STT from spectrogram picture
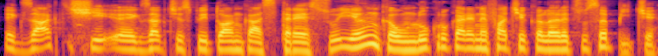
Exact și exact ce spui tu, Anca, stresul e încă un lucru care ne face călărețul să pice.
